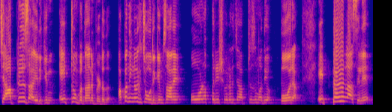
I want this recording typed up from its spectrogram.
ചാപ്റ്റേഴ്സ് ആയിരിക്കും ഏറ്റവും പ്രധാനപ്പെട്ടത്. അപ്പൊ നിങ്ങൾക്ക് ചോദിക്കും സാറേ ഓണപ്പരീക്ഷ വരെയുള്ള ചാപ്റ്റേഴ്സ് മതിയോ? പോരാ. എട്ടാം ക്ലാസ്സിലെ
